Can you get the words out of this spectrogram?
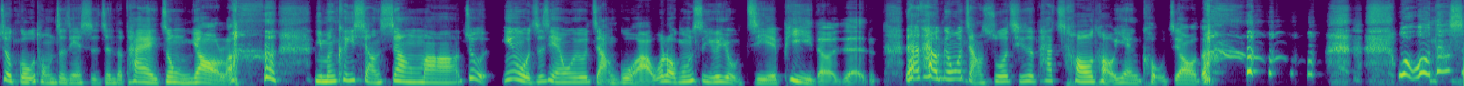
就沟通这件事真的太重要了，你们可以想象吗？就因为我之前我有讲过啊，我老公是一个有洁癖的人，然后他要跟我讲说，其实他超讨厌口交的。我我当时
